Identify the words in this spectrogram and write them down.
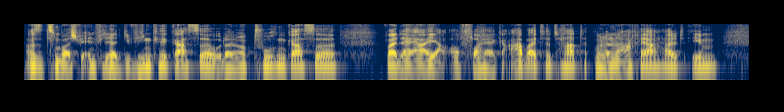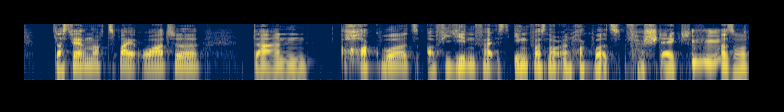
Also zum Beispiel entweder die Winkelgasse oder Nocturengasse, weil der ja auch vorher gearbeitet hat oder nachher halt eben. Das wären noch zwei Orte. Dann Hogwarts, auf jeden Fall ist irgendwas noch in Hogwarts versteckt. Mhm. Also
